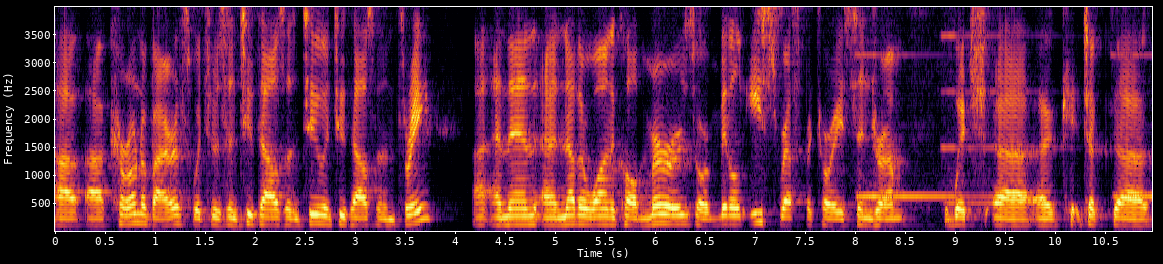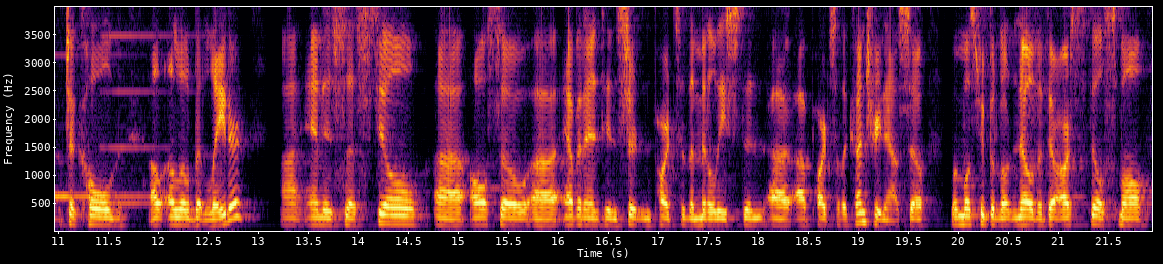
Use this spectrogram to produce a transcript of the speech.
Uh, uh, coronavirus, which was in 2002 and 2003. Uh, and then another one called MERS, or Middle East Respiratory Syndrome, which uh, took took hold a, a, little bit later. Uh, and is uh, still uh, also evident in certain parts of the Middle East Eastern parts of the country now. So, well, most people don't know that there are still small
